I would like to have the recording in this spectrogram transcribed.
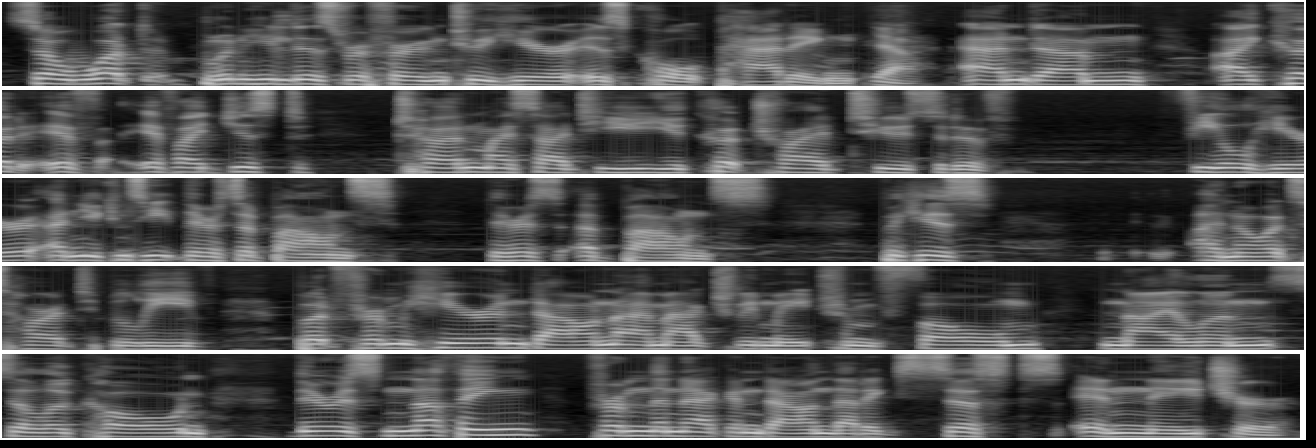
So what Brunhilde is referring to here is called padding. Yeah. And um, I could, if if I just turn my side to you, you could try to sort of feel here, and you can see there's a bounce. There's a bounce because I know it's hard to believe, but from here and down, I'm actually made from foam, nylon, silicone. There is nothing from the neck and down that exists in nature.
